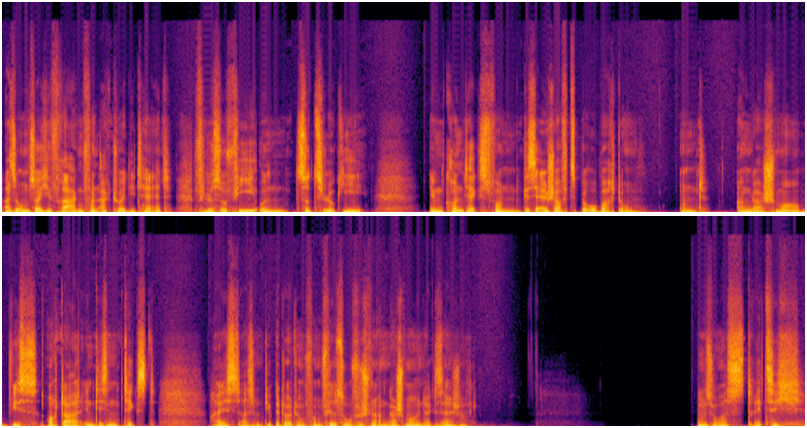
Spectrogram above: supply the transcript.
Also um solche Fragen von Aktualität, Philosophie und Soziologie im Kontext von Gesellschaftsbeobachtung und Engagement, wie es auch da in diesem Text heißt, also die Bedeutung vom philosophischen Engagement in der Gesellschaft. Um sowas dreht sich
